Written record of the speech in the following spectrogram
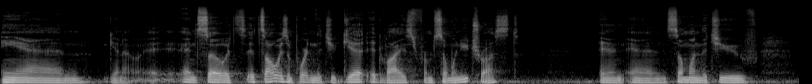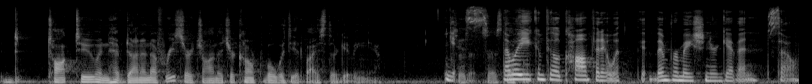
and you know, and so it's it's always important that you get advice from someone you trust, and and someone that you've d- talked to and have done enough research on that you're comfortable with the advice they're giving you. Yes. that's- that's that way you can feel confident with the information you're given. So,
